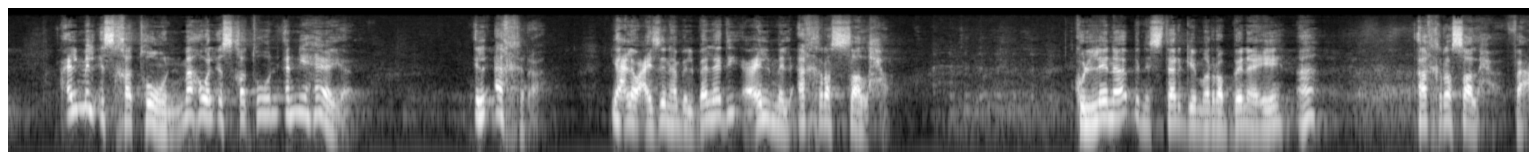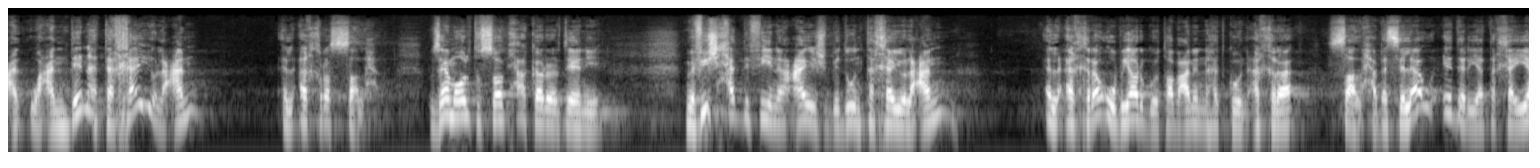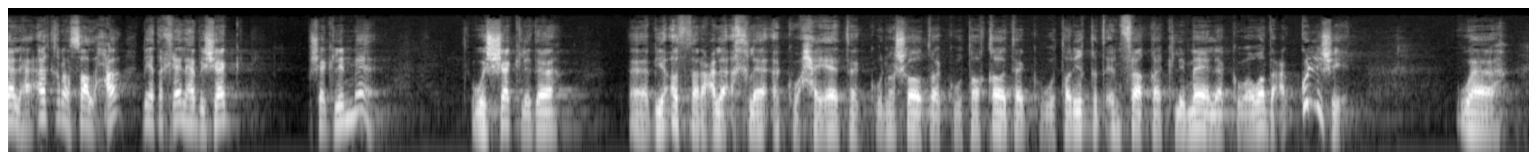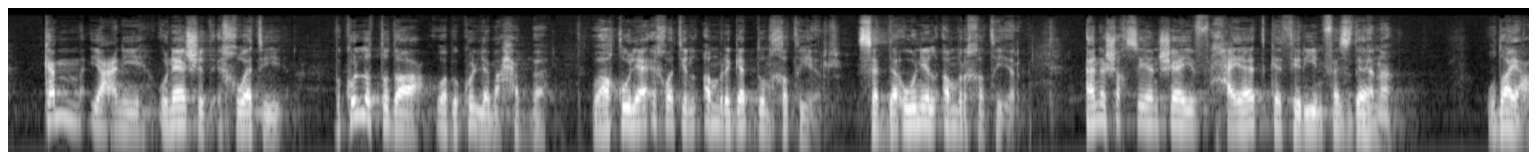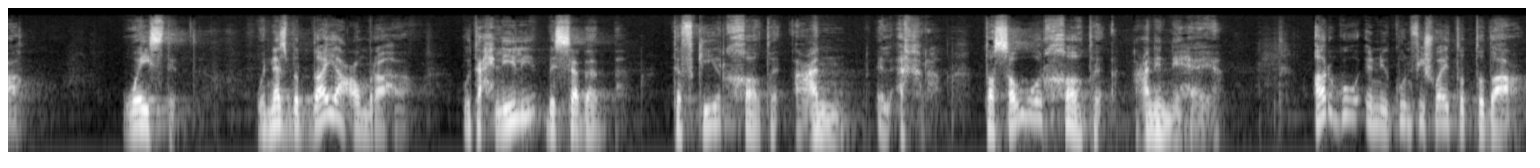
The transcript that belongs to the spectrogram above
علم ال eschaton ما هو ال eschaton النهاية. الأخرة. يعني لو عايزينها بالبلدي علم الأخرة الصالحة. كلنا بنسترجم من ربنا ها؟ أه؟ أخرة صالحة. فع... وعندنا تخيل عن الأخرة الصالحة. وزي ما قلت الصبح أكرر تاني مفيش حد فينا عايش بدون تخيل عن الأخرة وبيرجو طبعا إنها تكون أخرة صالحة. بس لو قدر يتخيلها أخرة صالحة بيتخيلها بشكل بشكل ما. والشكل ده آه، بيأثر على أخلاقك وحياتك ونشاطك وطاقاتك وطريقة إنفاقك لمالك ووضعك كل شيء. وكم يعني أناشد إخوتي بكل اتضاع وبكل محبة. وأقول يا إخوتي الأمر جد خطير. صدقوني الأمر خطير. أنا شخصيا شايف حياة كثيرين فزدانة وضيعة ويستد والناس بتضيع عمرها. وتحليلي بسبب تفكير خاطئ عن الآخرة تصور خاطئ عن النهاية. أرجو إن يكون في شوية اتضاع.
